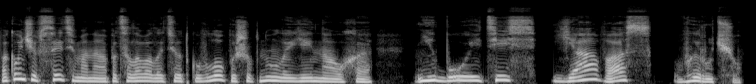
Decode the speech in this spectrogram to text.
Покончив с этим, она поцеловала тетку в лоб и шепнула ей на ухо «Не бойтесь, я вас выручу.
